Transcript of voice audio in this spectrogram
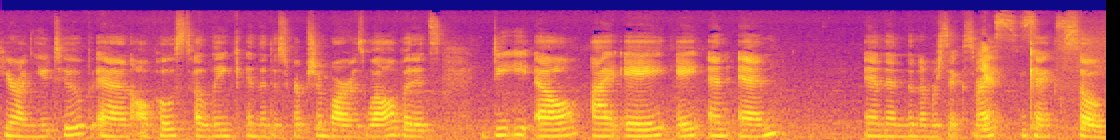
here on YouTube, and I'll post a link in the description bar as well. But it's D E L I A A N N, and then the number six, right? Yes. Okay, so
